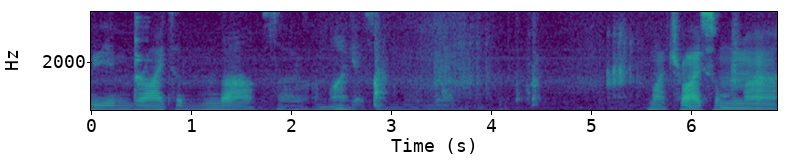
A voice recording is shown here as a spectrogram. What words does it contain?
be even brighter than that, so I might get some. Uh, might try some. Uh,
